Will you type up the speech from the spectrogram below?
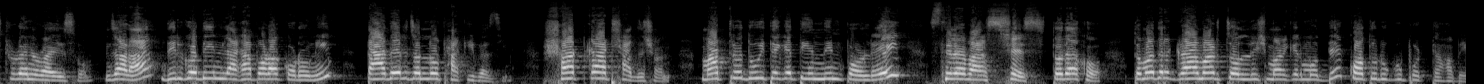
স্টুডেন্ট রয়েছো, যারা দীর্ঘদিন লেখাপড়া করনি, তাদের জন্য ফাঁকিবাজি। শর্টকাট সাজেশন মাত্র দুই থেকে তিন দিন পড়লেই সিলেবাস শেষ। তো দেখো, তোমাদের গ্রামার চল্লিশ মার্কের মধ্যে কতটুকু পড়তে হবে?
